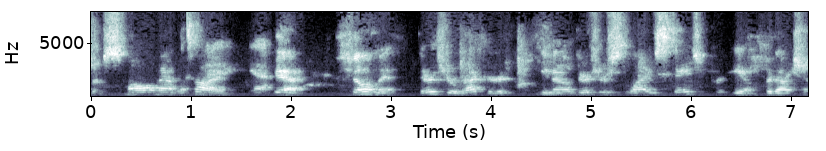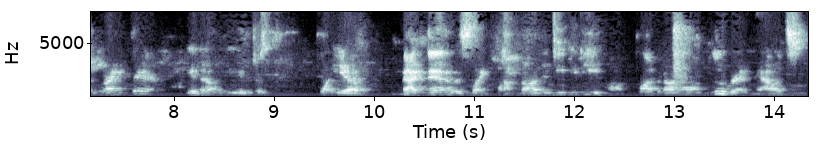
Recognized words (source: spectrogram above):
for a small amount of time Yeah. yeah, film it. There's your record. You know, there's your live stage, you know, production right there. You know, you can just, what you know, back then it was like plop it on to DVD, plop, it on a Blu-ray. Now it's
